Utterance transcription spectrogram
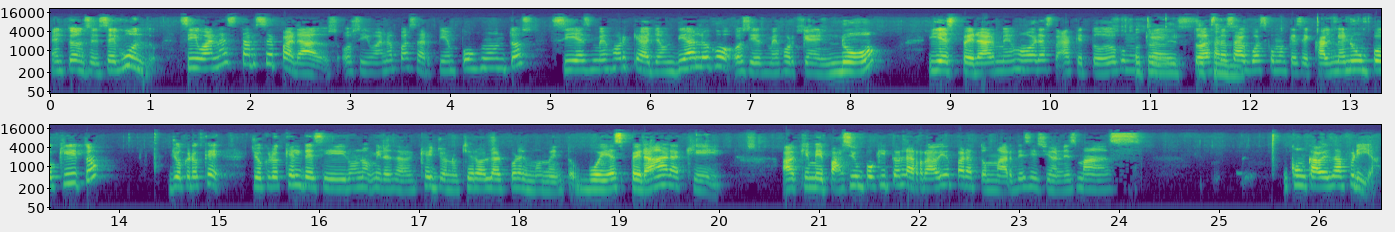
Entonces, segundo, si van a estar separados o si van a pasar tiempo juntos, si es mejor que haya un diálogo o si es mejor que no y esperar mejor hasta que todo como que todas estas aguas como que se calmen un poquito. Yo creo que yo creo que el decidir uno, mira, saben que yo no quiero hablar por el momento, voy a esperar a que a que me pase un poquito la rabia para tomar decisiones más con cabeza fría.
